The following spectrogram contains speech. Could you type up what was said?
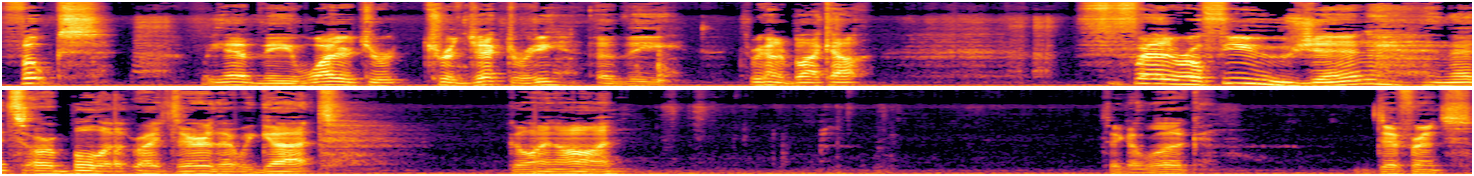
folks. We have the water tra trajectory of the 300 blackout Federal Fusion, and that's our bullet right there that we got going on. Take a look. Difference.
